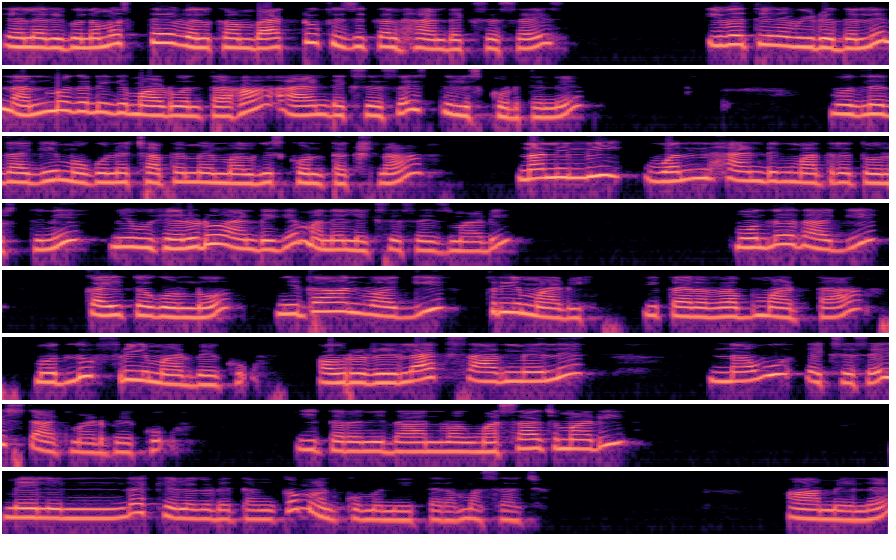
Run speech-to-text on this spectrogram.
ಎಲ್ಲರಿಗೂ ನಮಸ್ತೆ. Welcome back to physical hand exercise ಇವತ್ತಿನ ವಿಡಿಯೋದಲ್ಲಿ ನನ್ನ ಮಗನಿಗೆ ಮಾಡುವಂತಹ ಹ್ಯಾಂಡ್ ಎಕ್ಸಸೈಸ್ ತಿಳಿಸ್ಕೊಡ್ತೀನಿ. ಮೊದಲನೇದಾಗಿ ಮಗುನ ಚಾಪೆ ಮೇಲೆ ಮಲಗಿಸ್ಕೊಂಡ ತಕ್ಷಣ ನಾನಿಲ್ಲಿ ಒಂದು ಹ್ಯಾಂಡಿಗೆ ಮಾತ್ರ ತೋರಿಸ್ತೀನಿ. ನೀವು ಎರಡು ಹ್ಯಾಂಡಿಗೆ ಮನೇಲಿ ಎಕ್ಸಸೈಸ್ ಮಾಡಿ. ಮೊದಲನೇದಾಗಿ ಕೈ ತಗೊಂಡು ನಿಧಾನವಾಗಿ ಫ್ರೀ ಮಾಡಿ. ಈ ಥರ ರಬ್ ಮಾಡ್ತಾ ಮೊದಲು ಫ್ರೀ ಮಾಡಬೇಕು. ಅವರು ರಿಲ್ಯಾಕ್ಸ್ ಆದಮೇಲೆ ನಾವು ಎಕ್ಸಸೈಸ್ ಸ್ಟಾರ್ಟ್ ಮಾಡಬೇಕು. ಈ ಥರ ನಿಧಾನವಾಗಿ ಮಸಾಜ್ ಮಾಡಿ ಮೇಲಿಂದ ಕೆಳಗಡೆ ತನಕ ಮಾಡ್ಕೊಂಬನ್ನಿ ಈ ಥರ ಮಸಾಜ್. ಆಮೇಲೆ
